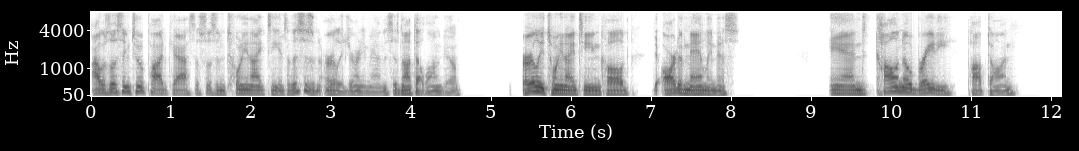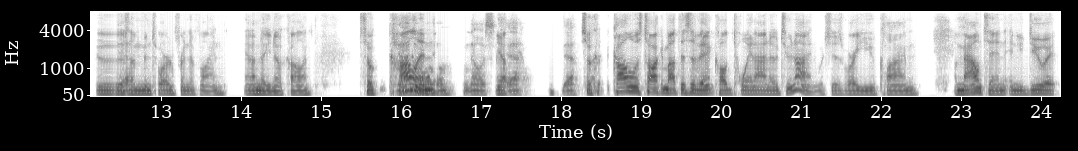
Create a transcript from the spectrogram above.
I was listening to a podcast. This was in 2019. So, this is an early journey, man. This is not that long ago. Early 2019 called The Art of Manliness. And Colin O'Brady popped on, who is yeah. a mentor and friend of mine. And I know you know Colin. So, Colin. Yeah, no, it's, yep. yeah. Yeah. So Colin was talking about this event called 29029, which is where you climb a mountain and you do it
